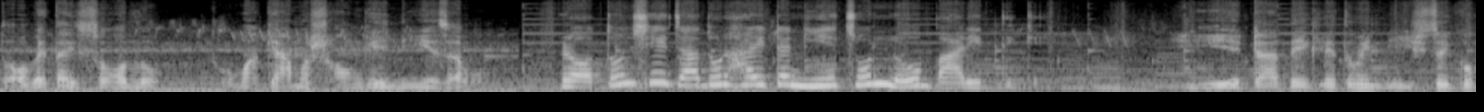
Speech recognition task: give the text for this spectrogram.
তবে তাই চলো তোমাকে আমার সঙ্গেই নিয়ে যাব। রতন সেই জাদুর হাড়িটা নিয়ে চলল বাড়ির দিকে। এটা দেখলে তুমি নিশ্চয়ই খুব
